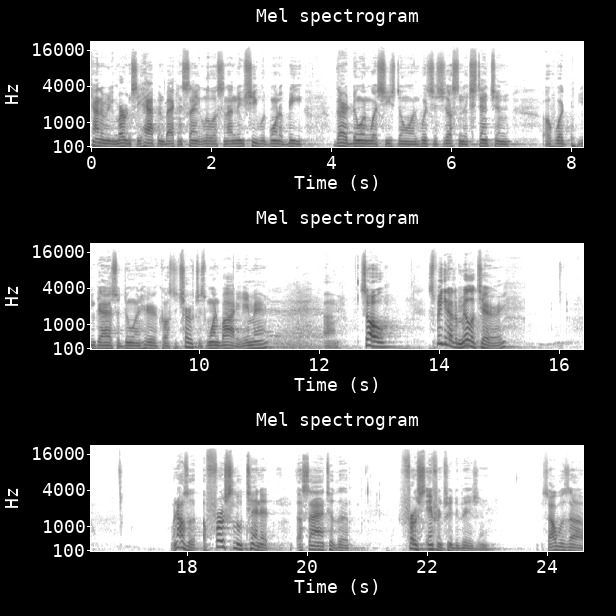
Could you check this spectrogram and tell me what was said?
kind of an emergency happen back in St. Louis, and I knew she would want to be there doing what she's doing, which is just an extension of what you guys are doing here, because the church is one body. Amen? Um, so, speaking of the military, when I was a, a first lieutenant assigned to the 1st Infantry Division, so I was uh,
